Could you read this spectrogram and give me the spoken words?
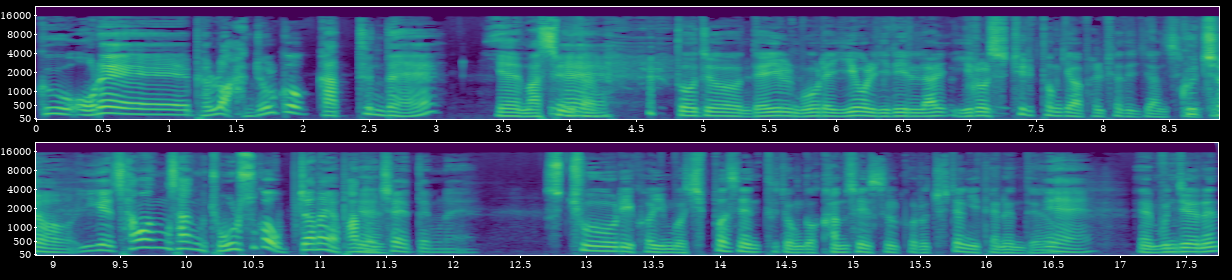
그 올해 별로 안 좋을 것 같은데. 예, 맞습니다. 예. 또 저 내일 모레 2월 1일 날 1월 수출입 통계가 발표되지 않습니까? 그렇죠. 이게 상황상 좋을 수가 없잖아요. 반도체 예. 때문에. 수출이 거의 뭐 10% 정도 감소했을 거로 추정이 되는데요. 예. 예, 문제는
